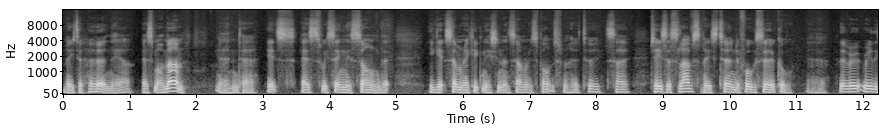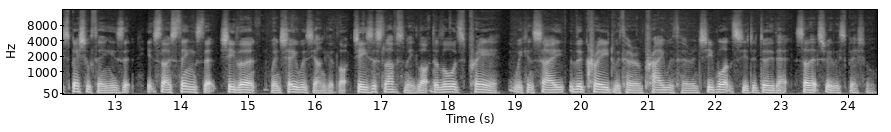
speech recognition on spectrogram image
Me to her now as my mum. And uh, it's as we sing this song that you get some recognition and some response from her too. So Jesus Loves Me's turned a full circle. Uh, the re- really special thing is that it's those things that she learnt when she was younger, like Jesus loves me, like the Lord's Prayer. We can say the creed with her and pray with her, and she wants you to do that. So that's really special.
